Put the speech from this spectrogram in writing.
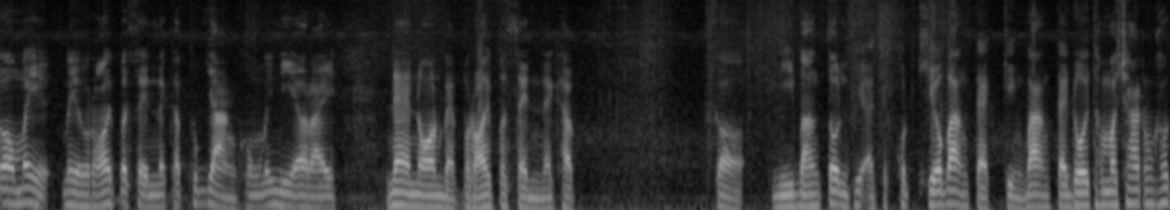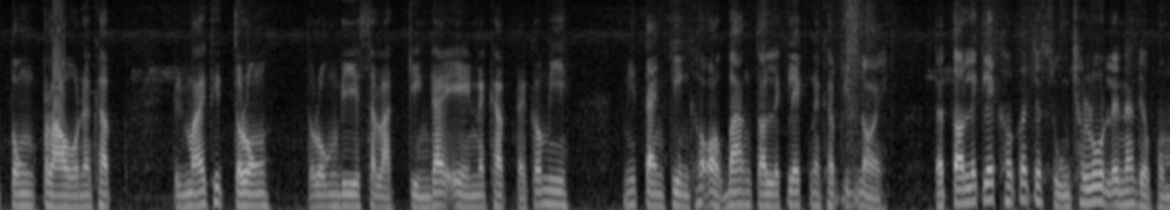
ก็ไม่ไม่ร้อยเปอร์เซ็นต์นะครับ ทุกอย่างคงไม่มีอะไรแน่นอนแบบร้อยเปอร์เซ็นต์นะครับ ก็มีบางต้นที่อาจจะคดเคี้ยวบ้างแตกกิ่งบ้าง แต่โดยธรรมชาติของเขาตรงเปล่านะครับ เป็นไม้ที่ตรงตรงดีสลัดกิ่งได้เองนะครับ แต่ก็มี มีแต่งกิ่งเขาออกบ้างตอนเล็ก ๆ นะครับนิดหน่อย แต่ตอนเล็ก ๆเขาก็จะสูงชะลูดเลยนะ เดี๋ยวผม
